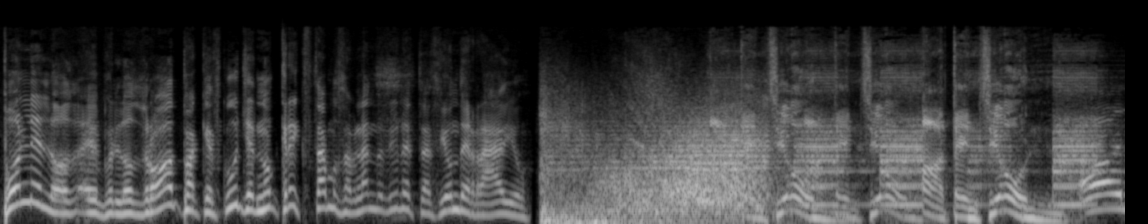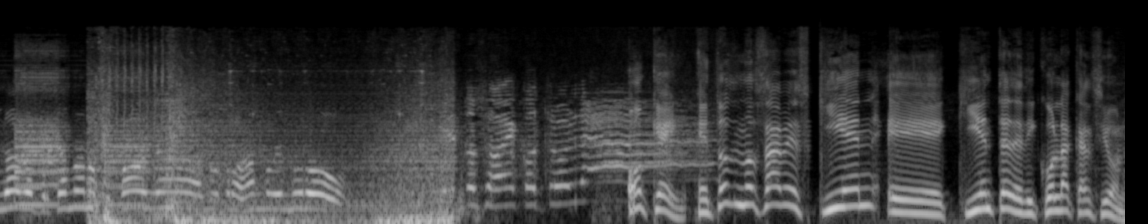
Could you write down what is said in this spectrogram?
Ponle los, eh, los drops para que escuchen. No cree que estamos hablando de una estación de radio. Atención, atención, atención. Ay, luego, ¿por qué andan ocupados ya? Ando trabajando bien duro. Ok, entonces no sabes quién, eh, quién te dedicó la canción.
